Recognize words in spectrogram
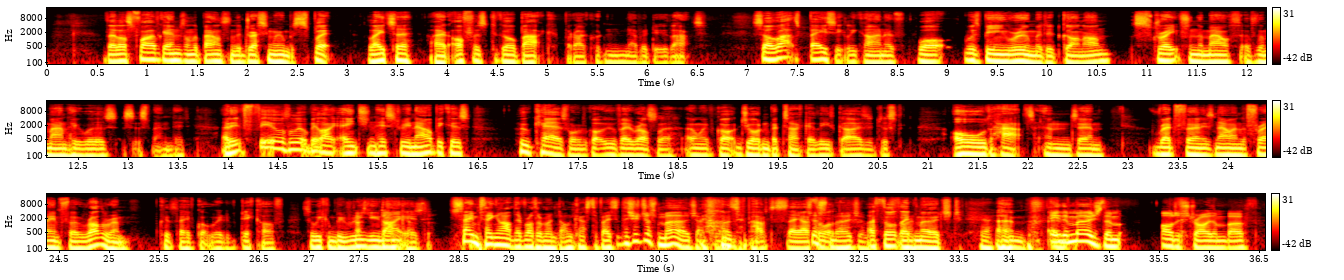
They lost five games on the bounce and the dressing room was split. Later, I had offers to go back, but I could never do that. So that's basically kind of what was being rumoured had gone on, straight from the mouth of the man who was suspended. And it feels a little bit like ancient history now because who cares when we've got Uwe Rosler and we've got Jordan Botaka? These guys are just old hat. And um, Redfearn is now in the frame for Rotherham because they've got rid of Dickov. So we can be That's reunited. Same thing, aren't they, Rotherham and Doncaster? Basically, they should just merge. Actually, I was about to say, I Just thought, merge 'em. I thought they'd merged. Yeah. Um, Either merge them or destroy them both.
